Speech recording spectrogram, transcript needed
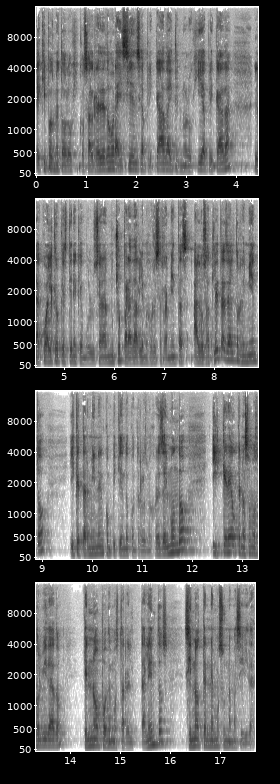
equipos metodológicos alrededor, hay ciencia aplicada, y tecnología aplicada, la cual creo que tiene que evolucionar mucho para darle mejores herramientas a los atletas de alto rendimiento y que terminen compitiendo contra los mejores del mundo. Y creo que nos hemos olvidado que no podemos estar talentos si no tenemos una masividad.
